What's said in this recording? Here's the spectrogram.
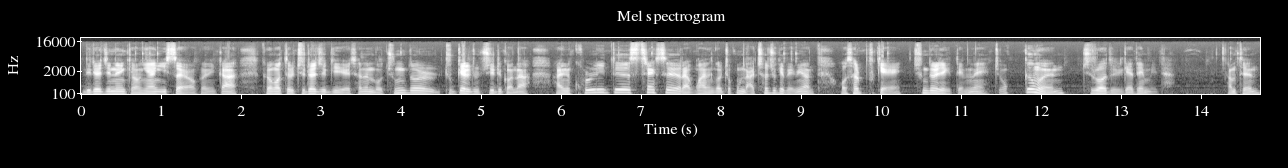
느려지는 경향이 있어요. 그러니까 그런 것들을 줄여주기 위해서는 뭐 충돌 두께를 좀 줄이거나 아니면 collide strength라고 하는 걸 조금 낮춰주게 되면 어설프게 충돌되기 때문에 조금은 줄어들게 됩니다. 아무튼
